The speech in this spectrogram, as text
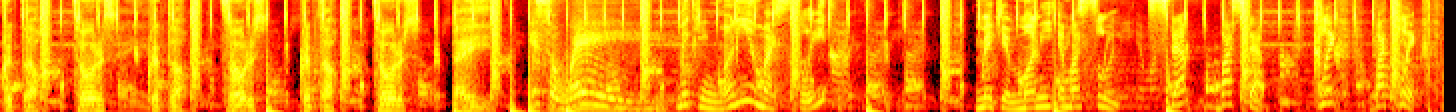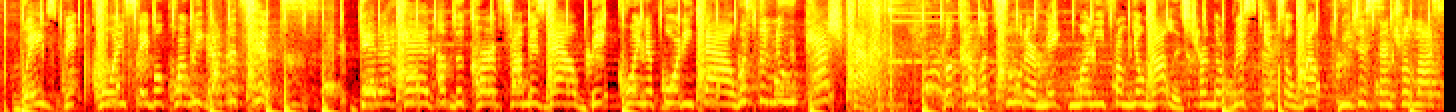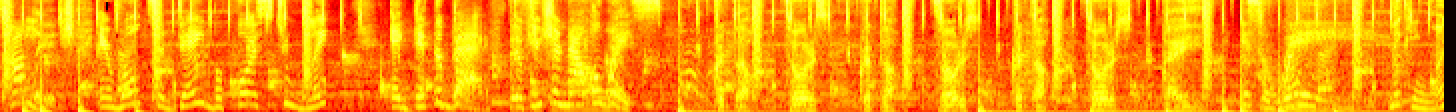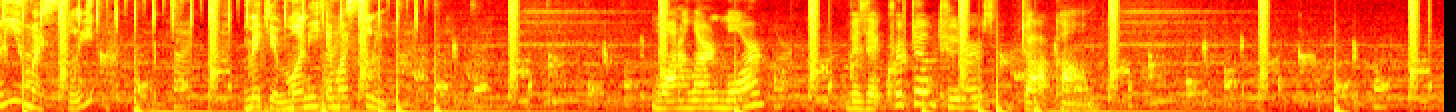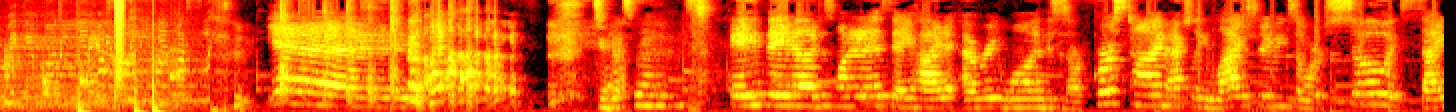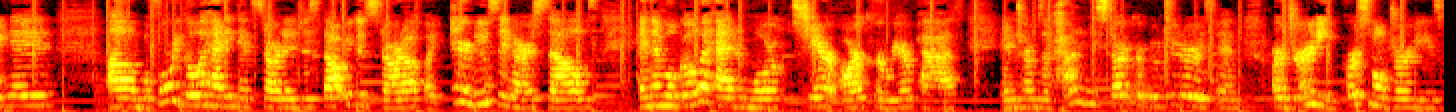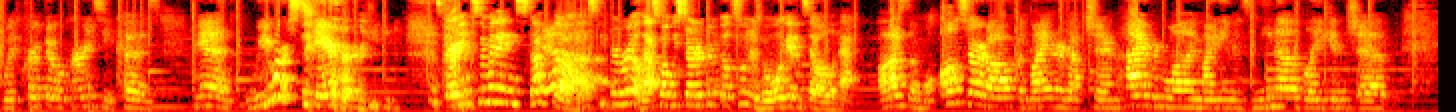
Crypto tutors, crypto tutors, crypto tutors. Hey, It's a way. Making money in my sleep? Making money in my sleep. Step by step, click by click. Waves, Bitcoin, stablecoin, we got the tips. Get ahead of the curve, time is now. Bitcoin at 40,000. What's the new cash cow? Become a tutor, make money from your knowledge. Turn the risk into wealth. We decentralized college. Enroll today before it's too late and get the bag. The future now awaits. crypto tutors, crypto tutors, crypto tutors. Hey, It's a way. Making money in my sleep? Making money in my sleep. Want to learn more? Visit cryptotutors.com. Yay! Two best friends. hey Theta, just wanted to say hi to everyone. This is our first time actually live streaming, so we're so excited. Um, before we go ahead and get started, just thought we could start off by introducing ourselves, and then we'll go ahead and we'll share our career path in terms of how did we start crypto tutors and our journey, personal journeys with cryptocurrency. Because man, we were scared. It's very intimidating stuff, Yeah. though. Let's keep it real. That's why we started Crypto Tutors, but we'll get into all of that. Awesome. Well, I'll start off with my introduction. Hi, everyone. My name is Nina Blankenship.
